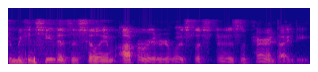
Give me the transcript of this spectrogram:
And we can see that the Cilium operator was listed as the parent ID.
